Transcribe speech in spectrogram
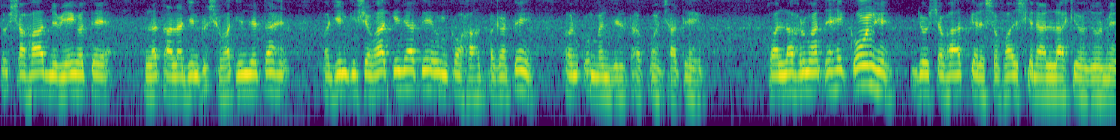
تو شفاعت میں بھی یہی ہوتے ہیں، اللہ تعالیٰ جن کو شفاعت یعنی دیتا ہے اور جن کی شفاعت کی جاتی ہے، ان کو ہاتھ پکڑتے ہیں اور ان کو منزل تک پہنچاتے ہیں۔ تو اللہ فرماتے ہیں، کون ہے جو شفاعت کرے؟ سفارش کرے اللہ کے حضور میں۔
